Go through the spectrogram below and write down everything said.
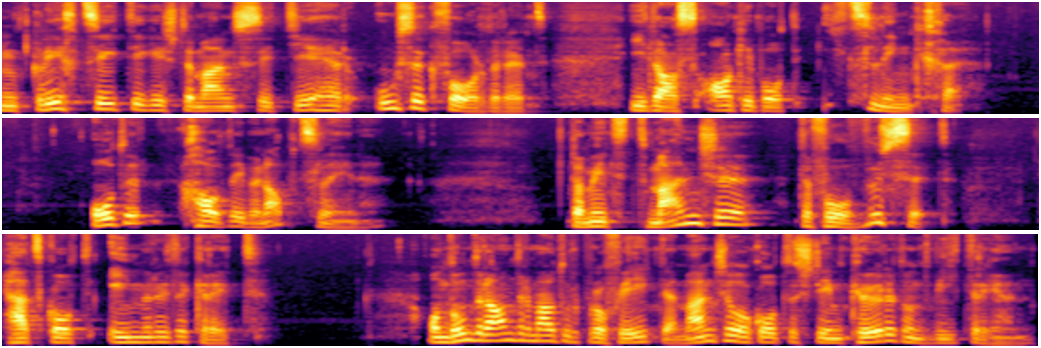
Und gleichzeitig ist der Mensch seit jeher herausgefordert, in das Angebot einzulinken. Oder halt eben abzulehnen. Damit die Menschen davon wissen, hat Gott immer wieder geredet. Und unter anderem auch durch Propheten, Menschen, die Gottes Stimme hören und weitergehen.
